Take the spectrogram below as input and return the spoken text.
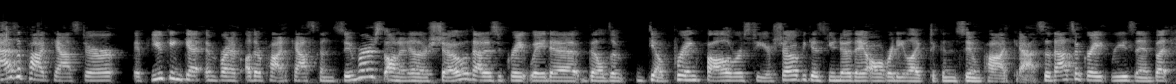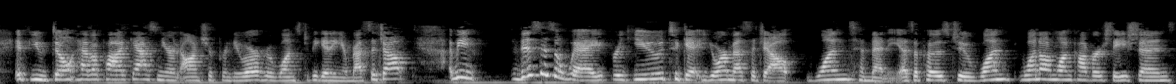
as a podcaster, if you can get in front of other podcast consumers on another show, that is a great way to build a, you know, bring followers to your show because you know they already like to consume podcasts. So that's a great reason. But if you don't have a podcast and you're an entrepreneur who wants to be getting your message out, I mean, this is a way for you to get your message out one to many as opposed to one one-on-one conversations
